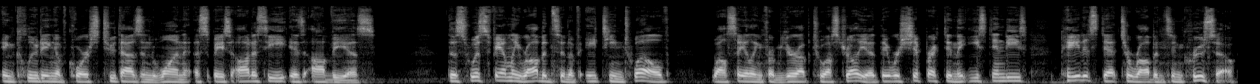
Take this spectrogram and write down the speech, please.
including, of course, 2001 A Space Odyssey, is obvious. The Swiss Family Robinson of 1812 while sailing from Europe to Australia, they were shipwrecked in the East Indies, paid its debt to Robinson Crusoe,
